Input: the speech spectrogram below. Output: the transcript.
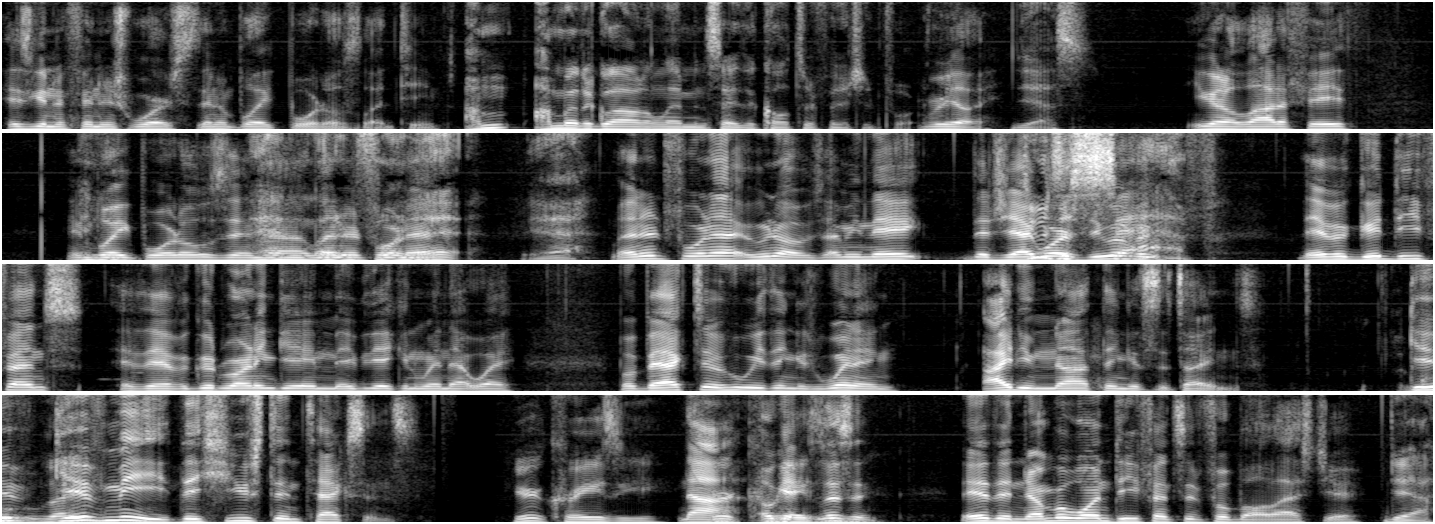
is going to finish worse than a Blake Bortles led team. I'm I'm going to go out on a limb and say the Colts are finishing fourth. Really, Yes. you got a lot of faith in And- Blake Bortles and, uh, Leonard Fournette. Yeah. Leonard Fournette, who knows? I mean, they the Jaguars do have a, they have a good defense. If they have a good running game, maybe they can win that way. But back to who we think is winning, I do not think it's the Titans. Give Who- give me the Houston Texans. You're crazy. Nah, You're okay, listen. They had the number one defense in football last year, Yeah.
